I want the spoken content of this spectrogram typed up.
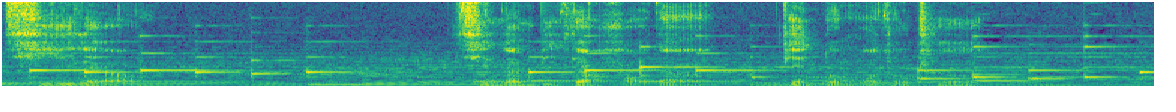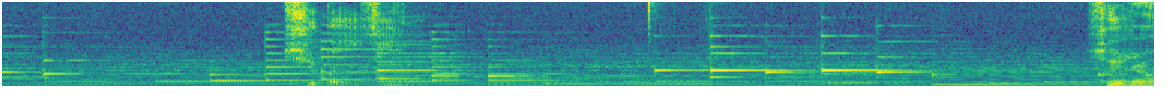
凄凉性能比较好的电动摩托车去北京。虽然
